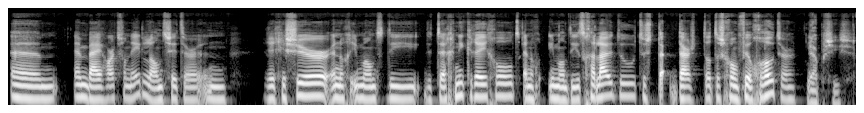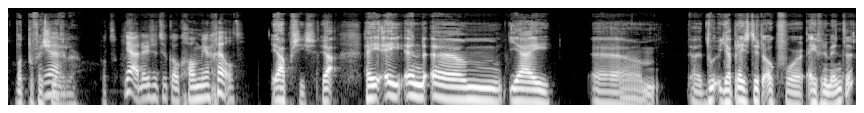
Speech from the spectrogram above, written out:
Ehm, en bij Hart van Nederland zit er een regisseur en nog iemand die de techniek regelt en nog iemand die het geluid doet. Dus da- daar, dat is gewoon veel groter. Ja, precies. Wat professioneler. Wat... Ja, er is natuurlijk ook gewoon meer geld. Ja, precies. Ja. Hey, hey, en ehm, jij, ehm, eh, doe, jij presenteert ook voor evenementen.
